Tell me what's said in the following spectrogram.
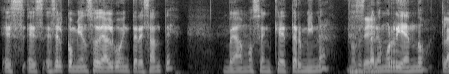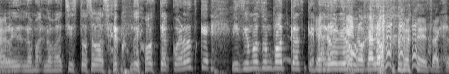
es, es, es el comienzo de algo interesante. Veamos en qué termina nos sí. estaremos riendo. Claro. Lo, lo, más chistoso va a ser cuando digamos, ¿te acuerdas que hicimos un podcast que, que nadie no, vio? Que no jaló. Exacto.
